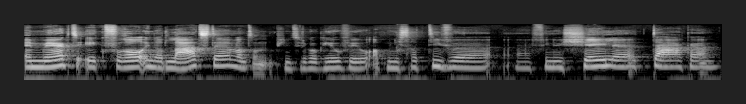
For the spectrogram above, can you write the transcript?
En merkte ik vooral in dat laatste, want dan heb je natuurlijk ook heel veel administratieve, uh, financiële taken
